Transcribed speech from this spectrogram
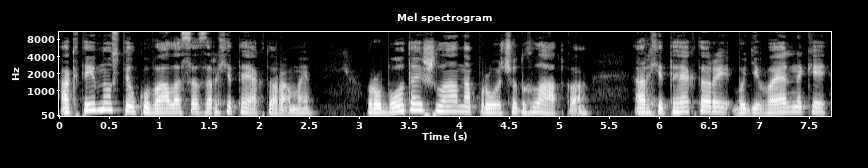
активно спілкувалася з архітекторами. Робота йшла напрочуд гладко. Архітектори, будівельники,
